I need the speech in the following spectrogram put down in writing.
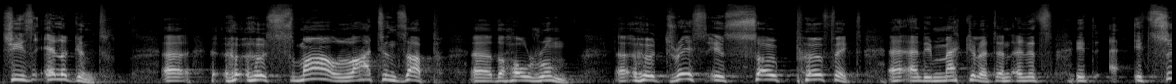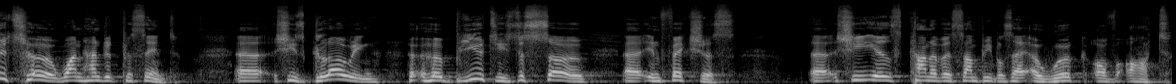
She's elegant. Uh, her, her, smile lightens up uh, the whole room. Uh, her dress is so perfect and, and immaculate, and, and it's, it, it suits her 100%. Uh, she's glowing. Her, her, beauty is just so uh, infectious. Uh, she is kind of, as some people say, a work of art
